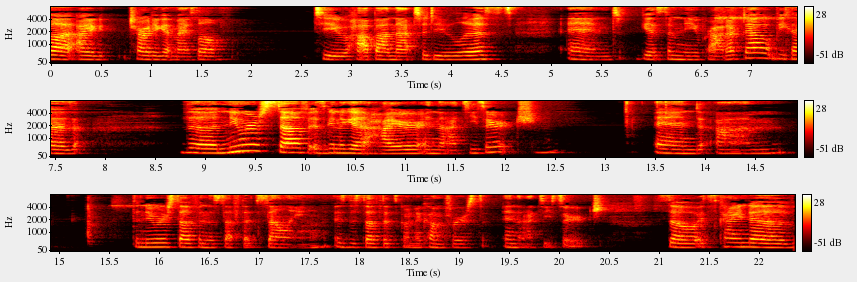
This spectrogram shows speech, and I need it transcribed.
I try to get myself to hop on that to do list and get some new product out because the newer stuff is going to get higher in the Etsy search. And um, the newer stuff and the stuff that's selling is the stuff that's going to come first in the Etsy search. So it's kind of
